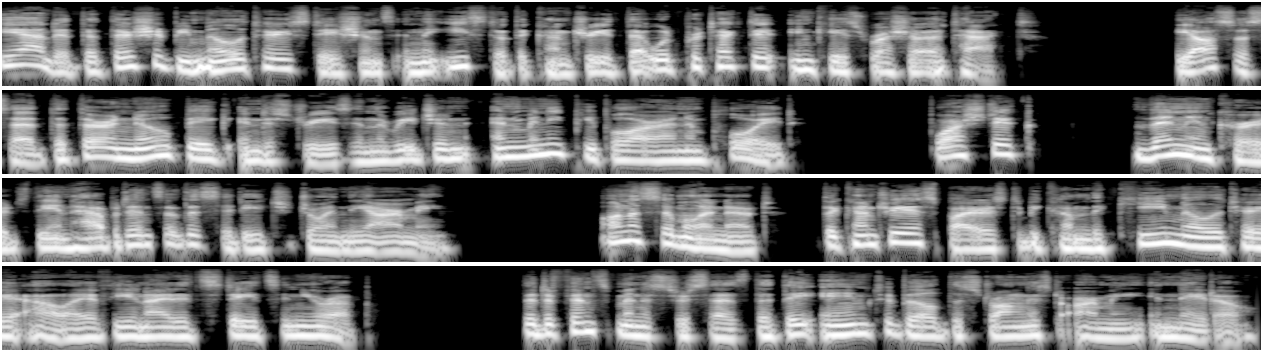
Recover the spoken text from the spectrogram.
He added that there should be military stations in the east of the country that would protect it in case Russia attacked. He also said that there are no big industries in the region and many people are unemployed. Błaszczak then encouraged the inhabitants of the city to join the army. On a similar note, the country aspires to become the key military ally of the United States in Europe. The defense minister says that they aim to build the strongest army in NATO.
